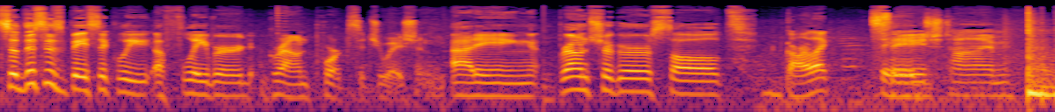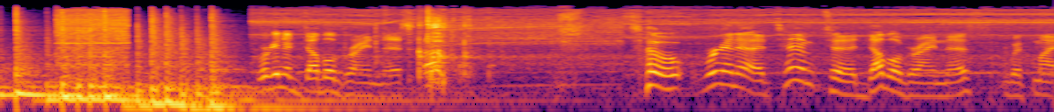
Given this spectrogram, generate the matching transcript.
So this is basically a flavored ground pork situation. Adding brown sugar, salt, Garlic, sage, thyme. We're gonna double grind this. Oh. So we're gonna attempt to double grind this with my.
